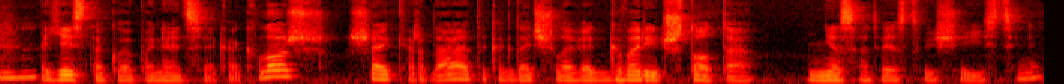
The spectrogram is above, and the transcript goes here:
Мгм. Есть такое понятие, как ложь, шекер, да, это когда человек говорит что-то не соответствующее истине.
